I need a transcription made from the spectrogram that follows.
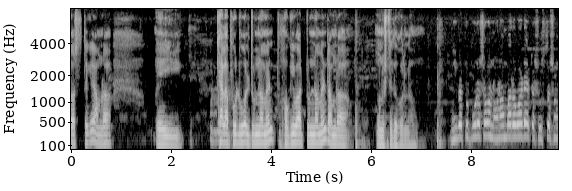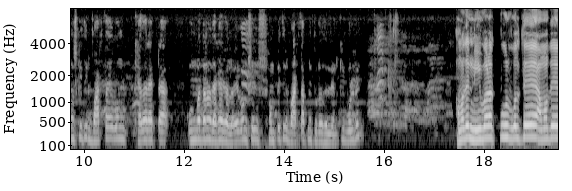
দশ থেকে আমরা এই খেলা ফুটবল টুর্নামেন্ট হকিবার টুর্নামেন্ট আমরা অনুষ্ঠিত করলাম। নির্বাচন পুরসভা ন নম্বর ওয়ার্ডে একটা সুস্থ সংস্কৃতির বার্তা এবং খেলার একটা উন্মাদনা দেখা গেল এবং সেই সম্প্রীতির বার্তা আপনি তুলে ধরলেন। কি বলবেন? আমাদের নিউ বারাকপুর বলতে আমাদের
